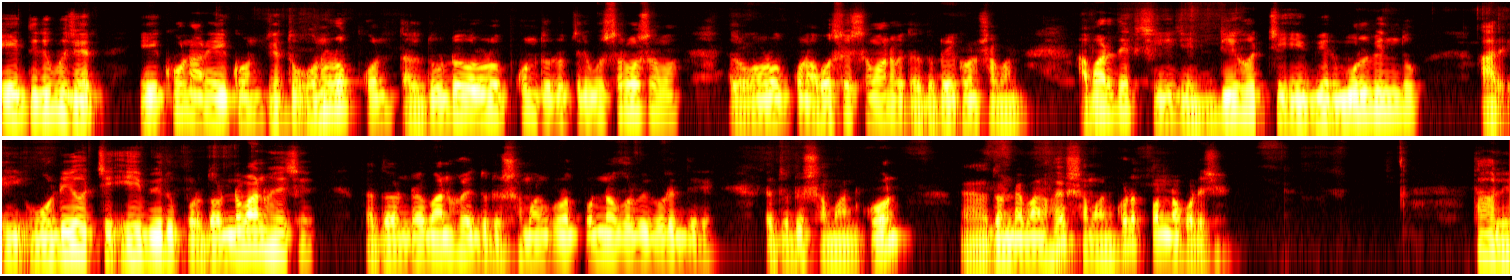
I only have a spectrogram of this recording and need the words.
এই ত্রিভুজের এই কোণ আর এই কোণ যেহেতু অনুরূপ কোণ, তাহলে দুটো অনুরূপ কোণ, দুটো ত্রিভুজ সর্বসম তাহলে অনুরূপ কোণ অবশ্যই সমান হবে, তাহলে দুটোই কোণ সমান। আবার দেখছি যে ডি হচ্ছে এ বি এর মূল বিন্দু আর এই ওডি হচ্ছে এ বির উপর দণ্ডবান হয়েছে। তা দণ্ডবান হয়ে দুটো সমান কোণ উৎপন্ন করবে বিপরীত দিকে। তা দুটো সমান কোণ দণ্ডবান হয়ে সমান কোণ উৎপন্ন করেছে। তাহলে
